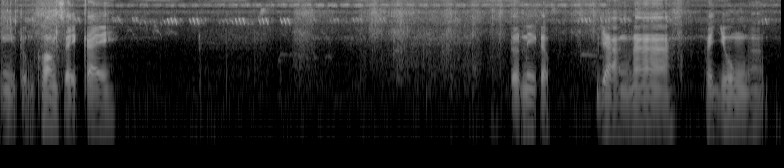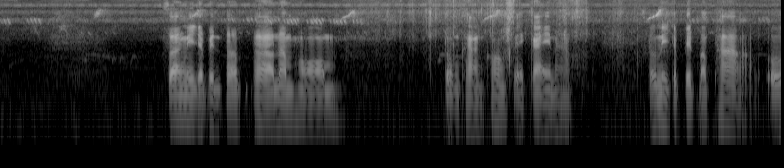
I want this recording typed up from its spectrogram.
นี่ตรงคลองใส่ไก่ตัวนี้กับอย่างหน้าพยุงนะครับฝั่งนี้จะเป็นมะพร้าวน้ำหอม ตรงขางคลองใส่ไก่นะครับ ตรงนี้จะเป็นมะพร้าวโอ้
